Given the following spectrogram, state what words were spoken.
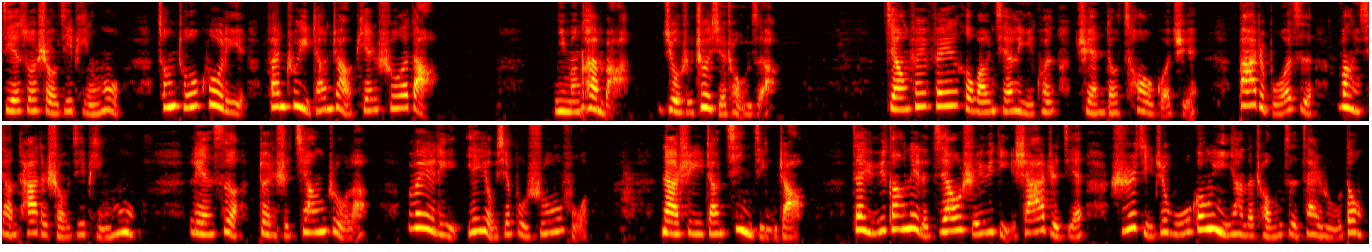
解锁手机屏幕，从图库里翻出一张照片，说道：“你们看吧，就是这些虫子。”蒋菲菲和王乾、李坤全都凑过去，扒着脖子望向他的手机屏幕，脸色顿时僵住了，胃里也有些不舒服。那是一张近景照，在鱼缸内的礁石与底沙之间，十几只蜈蚣一样的虫子在蠕动。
